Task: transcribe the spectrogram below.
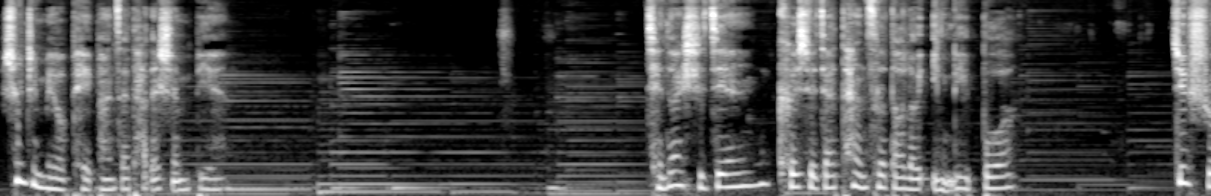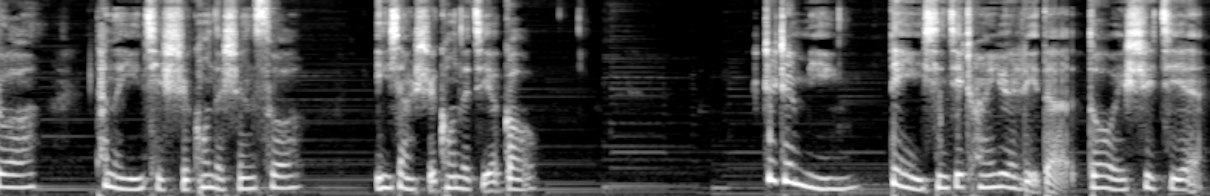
甚至没有陪伴在他的身边。前段时间，科学家探测到了引力波，据说它能引起时空的伸缩，影响时空的结构。这证明电影《星际穿越》里的多维世界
